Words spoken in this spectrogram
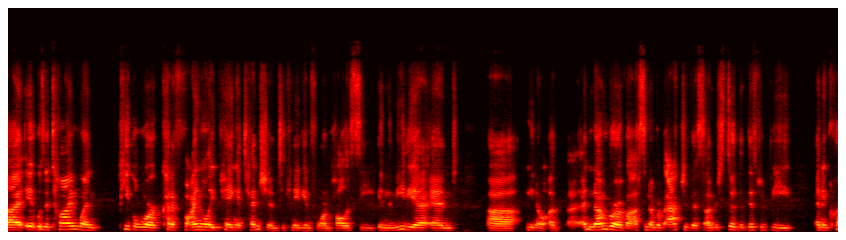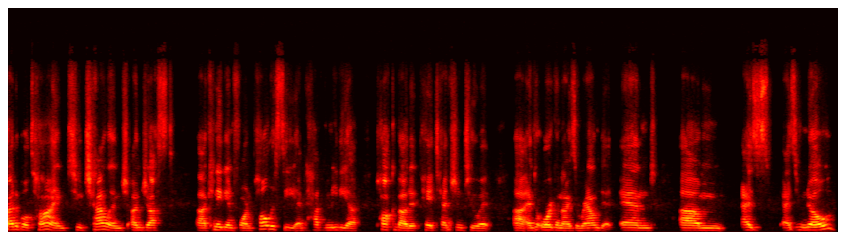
uh, it was a time when people were kind of finally paying attention to Canadian foreign policy in the media. And, uh, you know, a, a, number of us, a number of activists understood that this would be an incredible time to challenge unjust uh, Canadian foreign policy and have the media talk about it, pay attention to it, uh, and to organize around it. And um, as, as you know,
